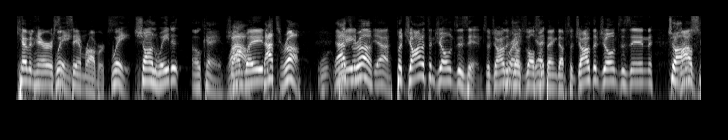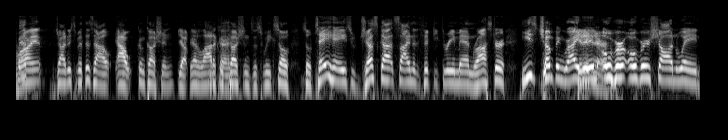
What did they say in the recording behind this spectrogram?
Kevin Harris, and Wait. Sam Roberts. Wait, Shaun Wade. Is, okay, Shaun wow, Wade- That's rough. That's Wade- rough. Yeah, but Jonathan Jones is in. So Jonathan Right. Jones is also Yeah. banged up. So Jonathan Jones is in. Jonnu Miles Smith? Bryant. Johnny Smith is out. Out. Concussion. Yep. We had a lot Okay. of concussions this week. So so Tae Hayes, who just got signed to the 53 man roster, he's jumping right Get in in, over over Shaun Wade,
